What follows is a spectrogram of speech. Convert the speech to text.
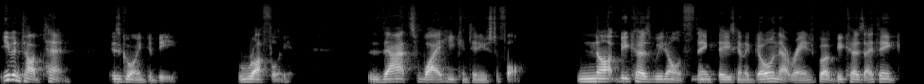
even top 10 is going to be, roughly. That's why he continues to fall. Not because we don't mm. think that he's going to go in that range, but because I think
